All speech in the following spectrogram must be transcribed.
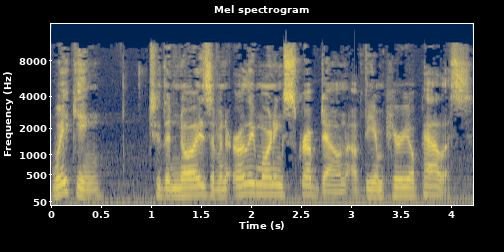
waking to the noise of an early morning scrub down of the imperial palace.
